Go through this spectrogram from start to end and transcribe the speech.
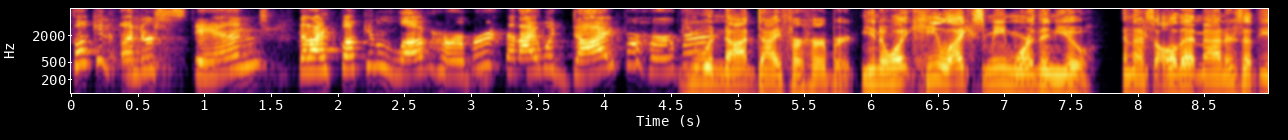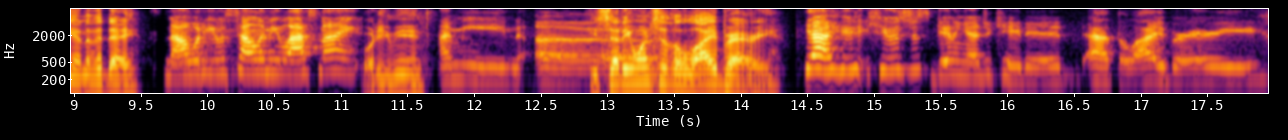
fucking understand that I fucking love Herbert? That I would die for Herbert? You would not die for Herbert. You know what? He likes me more than you. And that's all that matters at the end of the day. Not what he was telling me last night. What do you mean? I mean, uh. He said he went to the library. Yeah, he, he was just getting educated at the library.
